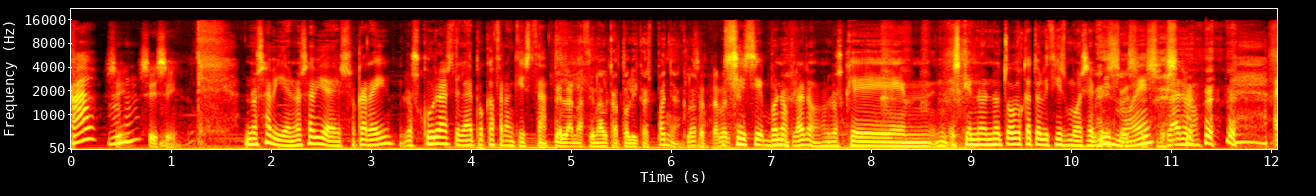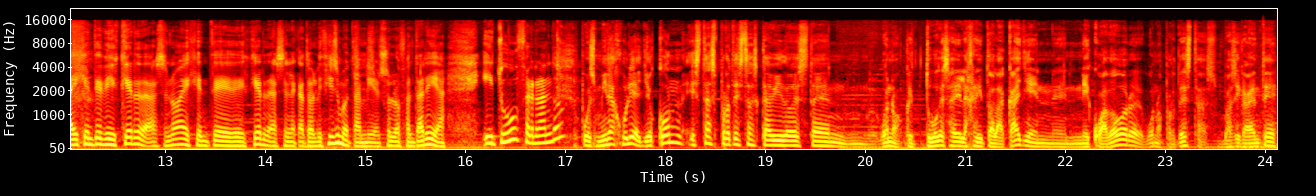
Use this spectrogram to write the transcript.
Ah, Sí, sí, sí. No sabía, no sabía eso, caray. Los curas de la época franquista. De la Nacional Católica España, claro. Exactamente. Sí, sí, bueno, claro, los que... mm, Es que no, no todo el catolicismo es el Eso mismo, es, ¿eh? eso es. Claro. Hay gente de izquierdas, ¿no? Hay gente de izquierdas en el catolicismo también, solo faltaría. ¿Y tú, Fernando? Pues mira, Julia, yo con estas protestas que ha habido este en, bueno, que tuvo que salir el ejército a la calle en, en Ecuador, eh, bueno, protestas, básicamente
